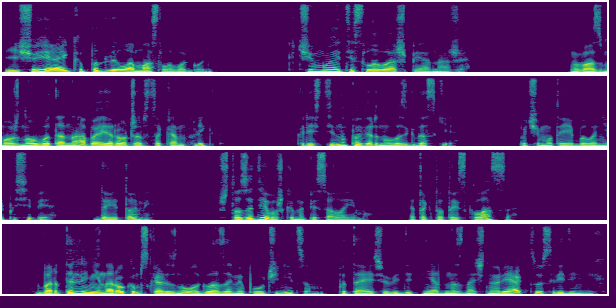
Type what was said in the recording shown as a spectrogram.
Еще и Айка подлила масло в огонь. К чему эти слова о шпионаже? Возможно, у Ватанаба и Роджерса конфликт? Кристина повернулась к доске. Почему-то ей было не по себе. Да и Томми. Что за девушка написала ему? Это кто-то из класса? Бартелли ненароком скользнула глазами по ученицам, пытаясь увидеть неоднозначную реакцию среди них.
